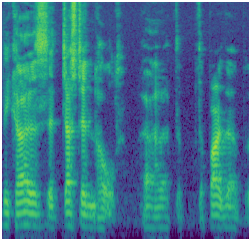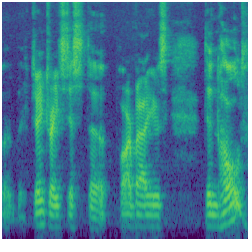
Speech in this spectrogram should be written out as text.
because it just didn't hold. Uh, the, the par the, the exchange rates just uh, par values didn't hold,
